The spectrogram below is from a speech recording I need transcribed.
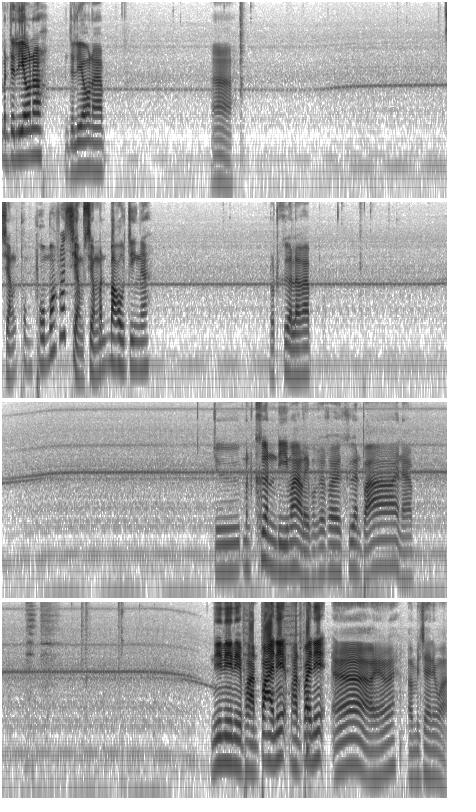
มันจะเลี้ยวเนาะ มันจะเลี้ยวนะครับ อ่า เสียงผมผมว่าถ้าเสียงเสียงมันเบาจริงนะ รถเคลื่อนแล้วครับ จือมันเคลื่อนดีมากเลย มันค่อยๆเคลื่อนไปนะครับ นี่นี่นี่ผ่านป้ายนี้ผ่านป้ายนี้ อ่าเห็นไหมเอาไม่ใช่นี่หว่า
